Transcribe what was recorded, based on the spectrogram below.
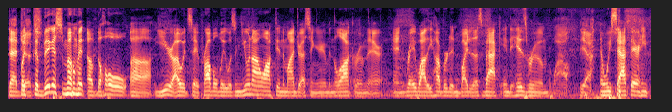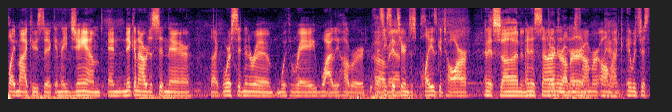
Dad But jokes. the biggest moment of the whole uh, year, I would say, probably was when you and I walked into my dressing room in the locker room there, and Ray Wylie Hubbard invited us back into his room, wow. Yeah. and we sat there and he played my acoustic, and they jammed, and Nick and I were just sitting there. Like we're sitting in a room with Ray Wylie Hubbard as Oh, he sits here and just plays guitar, And his son and, and his son their and drummer. his drummer. Oh my! man. g- It was just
